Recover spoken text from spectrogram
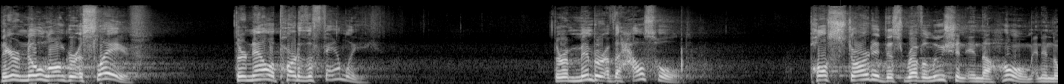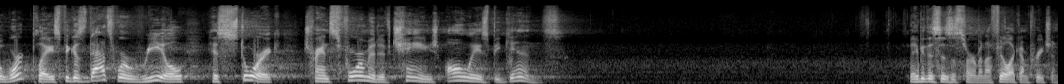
They are no longer a slave. They're now a part of the family. They're a member of the household. Paul started this revolution in the home and in the workplace because that's where real, historic, transformative change always begins. Maybe this is a sermon. I feel like I'm preaching.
